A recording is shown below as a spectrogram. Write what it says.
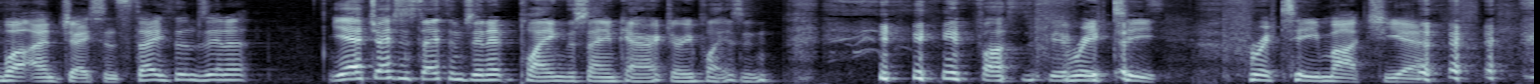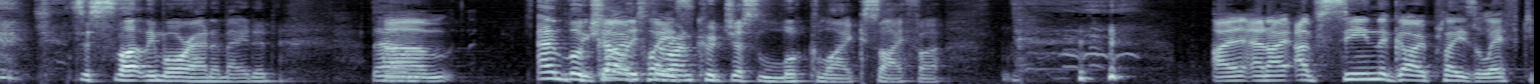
well, and Jason Statham's in it. yeah, Jason Statham's in it, playing the same character he plays in, in Fast and Furious. Pretty, pretty much, yeah. just slightly more animated. Um, Um, and look, Charlize plays- Theron could just look like Cypher. I, and I, I've seen the guy plays left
